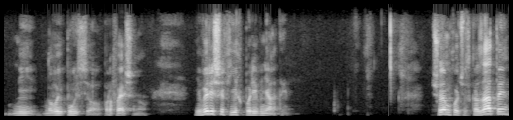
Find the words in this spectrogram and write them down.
мій новий Pulsio Professional і вирішив їх порівняти. Що я вам хочу сказати?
